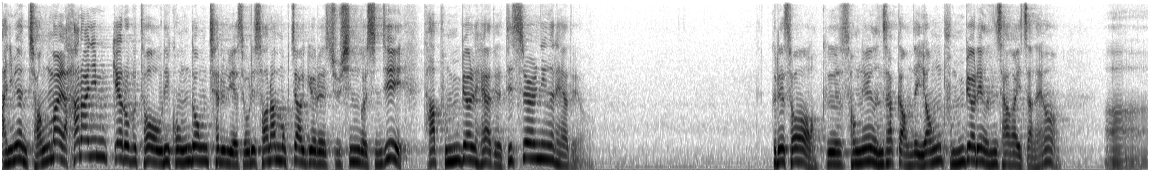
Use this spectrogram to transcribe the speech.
아니면 정말 하나님께로부터 우리 공동체를 위해서 우리 선한 목자 교회를 주신 것인지 다 분별해야 돼요. 디서닝을 해야 돼요. 그래서 그 성령의 은사 가운데 영 분별의 은사가 있잖아요. 어,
